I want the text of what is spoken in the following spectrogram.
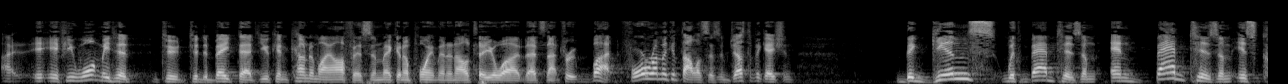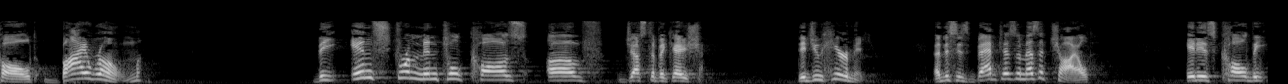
I, if you want me to, to, to debate that, you can come to my office and make an appointment and I'll tell you why that's not true. But for Roman Catholicism, justification begins with baptism and baptism is called by Rome the instrumental cause of justification. Did you hear me? Now this is baptism as a child. It is called the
